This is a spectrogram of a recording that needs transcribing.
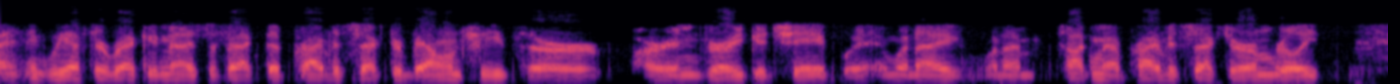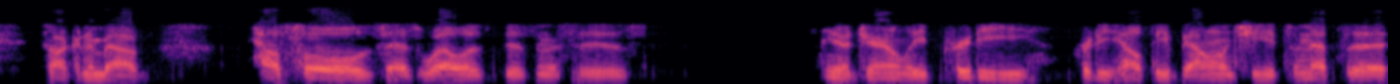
I think we have to recognize the fact that private sector balance sheets are are in very good shape. And when I when I'm talking about private sector, I'm really talking about households as well as businesses. You know, generally pretty pretty healthy balance sheets, and that's a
